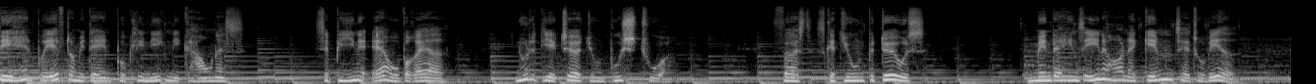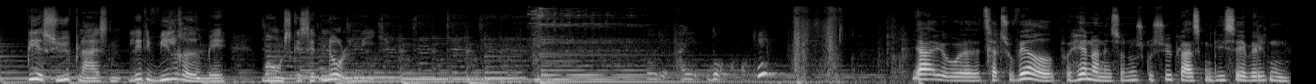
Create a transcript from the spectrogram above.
Det er hen på eftermiddagen på klinikken i Kaunas. Sabine er opereret. Nu er det direktør June Bush tur. Først skal June bedøves, men da hendes ene hånd er gennemtatoveret, bliver sygeplejersken lidt i vildrede med, hvor hun skal sætte nålen i. Jeg er jo øh, tatoveret på hænderne, så nu skulle sygeplejersken lige se, hvilken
